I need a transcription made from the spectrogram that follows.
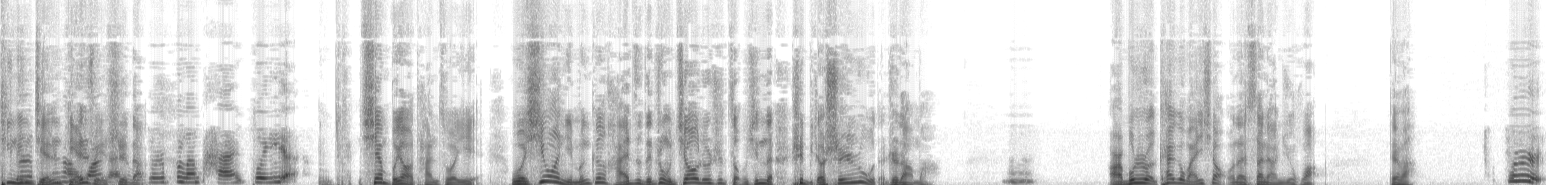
蜻蜓点点水似的，就是不能谈作业。嗯，先不要谈作业。我希望你们跟孩子的这种交流是走心的，是比较深入的，知道吗？嗯。而不是说开个玩笑，我那三两句话，对吧？就是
